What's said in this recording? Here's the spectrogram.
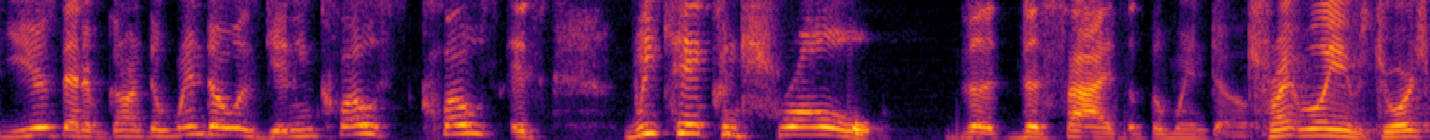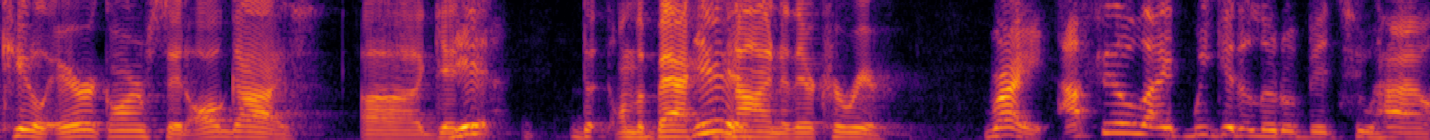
years that have gone, the window is getting close. Close. It's we can't control the the size of the window. Trent Williams, George Kittle, Arik Armstead, all guys uh, get yeah. on the back yeah. nine of their career. Right. I feel like we get a little bit too high.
